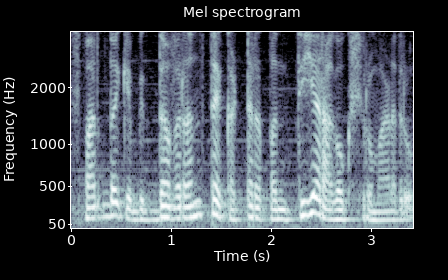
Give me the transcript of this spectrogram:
ಸ್ಪರ್ಧೆಗೆ ಬಿದ್ದವರಂತೆ ಕಟ್ಟರಪಂಥೀಯರಾಗೋಕೆ ಶುರು ಮಾಡಿದ್ರು.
